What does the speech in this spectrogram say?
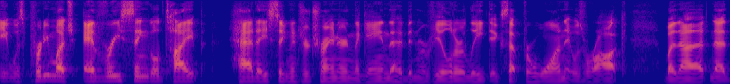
it was pretty much every single type had a signature trainer in the game that had been revealed or leaked, except for one. It was Rock. But now that, that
